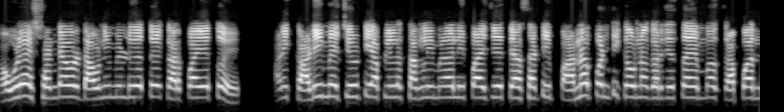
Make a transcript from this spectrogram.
कवळ्या शेंड्यावर डावणी मिळू येतोय करपा येतोय आणि काडी मॅच्युरिटी आपल्याला चांगली मिळाली पाहिजे. त्यासाठी पानं पण टिकवणं गरजेचं आहे. मग आपण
